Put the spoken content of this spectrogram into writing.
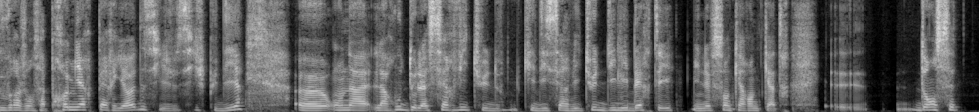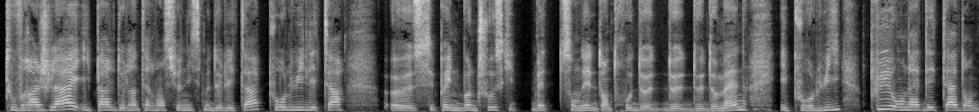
ouvrages, dans sa première période, si je, si je puis dire, euh, on a la route de la servitude qui dit servitude dit liberté, 1944. Euh, dans cet ouvrage-là, il parle de l'interventionnisme de l'État. Pour lui, l'État, euh, c'est pas une bonne chose qui mette son nez dans trop de, de, de domaines. Et pour lui, plus on a d'États dans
